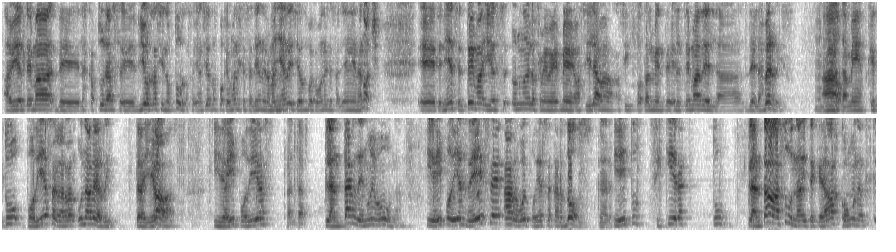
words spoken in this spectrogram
Había el tema de las capturas eh, diurnas y nocturnas. Habían ciertos Pokémon que salían en la mañana y ciertos Pokémon que salían en la noche. Eh, tenías el tema, y es uno de los que me, me vacilaba así totalmente, el tema de, las de las berries. Ah, ¿no? también. Que tú podías agarrar una berry, te la llevabas, y de ahí podías Plantar. plantar de nuevo una. Y de ahí podías, de ese árbol, podías sacar dos. Claro. Y de ahí tú, siquiera, tú plantabas una y te quedabas con una. ¿Qué- qué-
